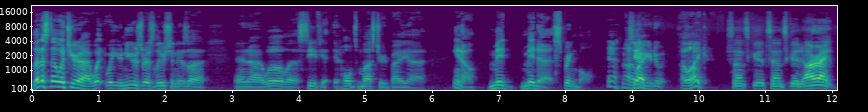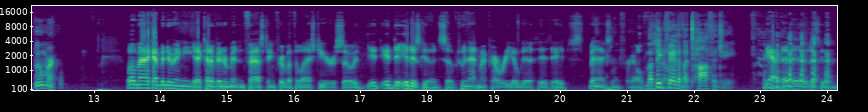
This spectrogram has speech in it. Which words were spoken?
let us know what your uh, what what your New Year's resolution is, uh, and uh, we'll uh, see if you, it holds mustard by uh, you know mid mid uh, spring ball. Yeah, no, I See how you're doing. I like. Sounds good. Sounds good. All right, Boomer. Well, Mac, I've been doing uh, kind of intermittent fasting for about the last year, so it, it, it, it is good. So between that and my power yoga, it, it's been excellent for health. I'm a big so- fan of autophagy. yeah, that, uh, that's good.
